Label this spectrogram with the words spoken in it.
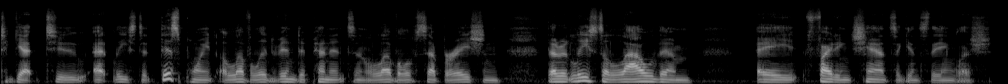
to get to, at least at this point, a level of independence and a level of separation that would at least allow them a fighting chance against the English.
